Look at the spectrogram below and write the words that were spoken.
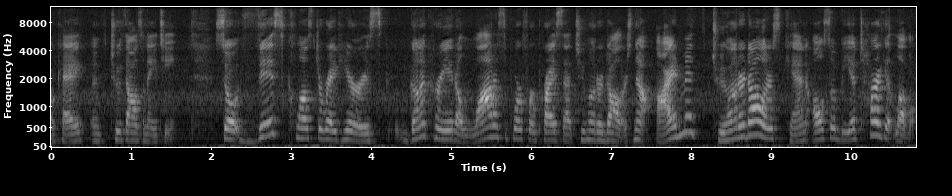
okay, in 2018. So this cluster right here is to create a lot of support for a price at $200. Now, I admit $200 can also be a target level.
